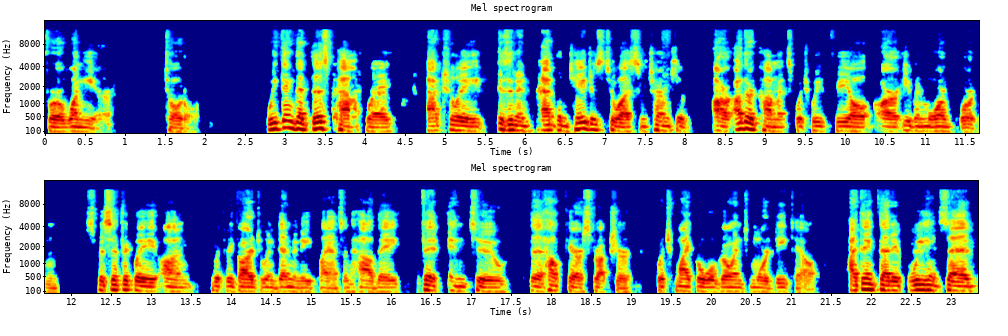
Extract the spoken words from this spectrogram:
for one year total. We think that this pathway actually is an advantageous to us in terms of our other comments, which we feel are even more important, specifically on with regard to indemnity plans and how they fit into the healthcare structure, which Michael will go into more detail. I think that if we had said,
